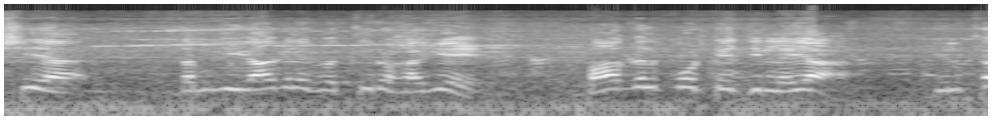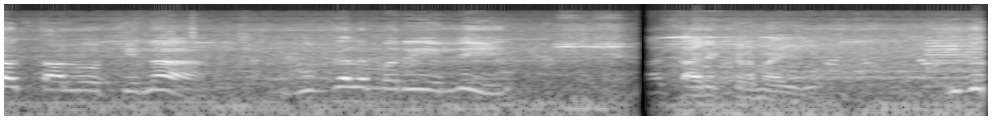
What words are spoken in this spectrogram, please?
ವಿಷಯ ತಮಗೆ ಈಗಾಗಲೇ ಗೊತ್ತಿರೋ ಹಾಗೆ ಬಾಗಲಕೋಟೆ ಜಿಲ್ಲೆಯ ಇಲ್ಕಲ್ ತಾಲೂಕಿನ ಗುಗ್ಗಲಮರಿಯಲ್ಲಿ ಕಾರ್ಯಕ್ರಮ ಇದೆ. ಇದು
